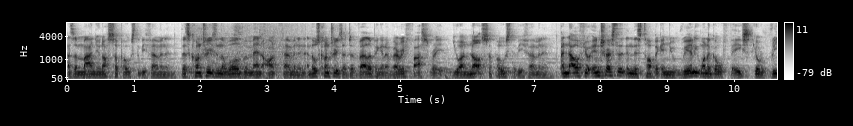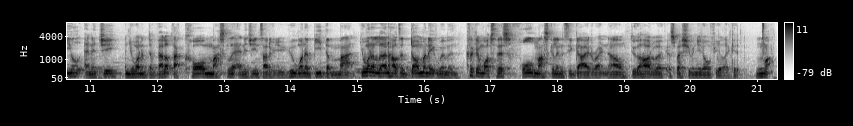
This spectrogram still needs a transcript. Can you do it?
as a man, you're not supposed to be feminine. There's countries in the world where men aren't feminine, and those countries are developing at a very fast rate. You are not supposed to be feminine. And now, if you're interested in this topic and you really want to go face your real energy and you want to develop that core masculine energy inside of you, you want to be the man. You want to learn how to dominate women. Click and watch this full masculinity guide right now. Do the hard work, especially when you don't feel like it. Mwah.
